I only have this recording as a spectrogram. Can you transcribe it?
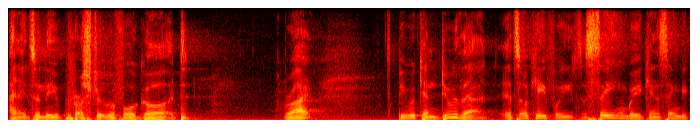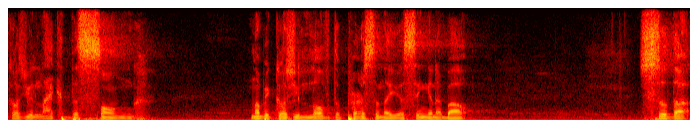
I need to lay prostrate before God. Right? People can do that. It's okay for you to sing, but you can sing because you like the song, not because you love the person that you're singing about. So the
